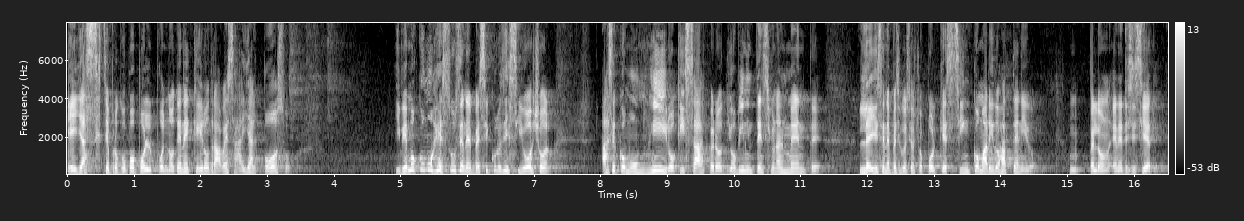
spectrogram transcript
ella se preocupó por, por no tener que ir otra vez ahí al pozo. Y vemos cómo Jesús en el versículo 18 hace como un giro quizás, pero Dios bien intencionalmente le dice en el versículo 18, porque cinco maridos has tenido, perdón, en el 17,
